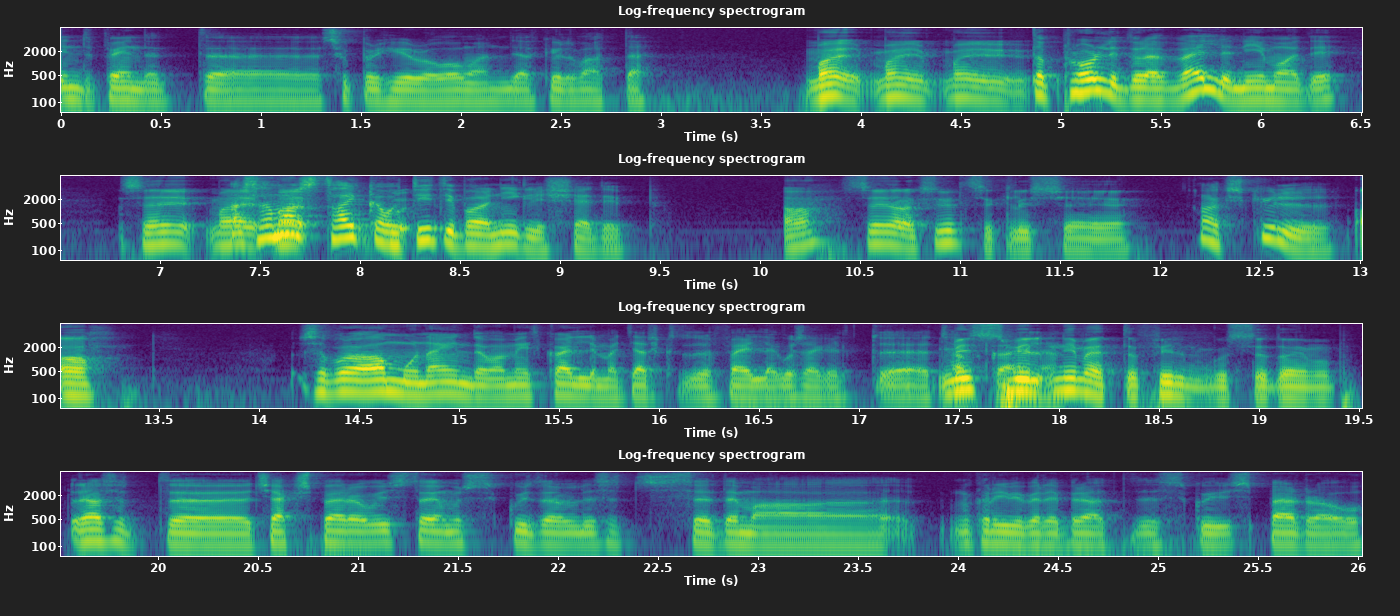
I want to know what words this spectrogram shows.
independent uh, superhero woman tead küll vaata. Ma ei ma ei ma ei ta prolli tuleb välja niimoodi see ma aga ei samas ma Taika Waititi pole nii klišee tüüp. Ah see ei oleks üldse klišee. Ju oleks küll. Ah sa pole ammu näinud oma meid kallimat järsku tuleb välja kusagilt uh, mis fil- nimeta film kus see toimub? Reaalselt äh, Jack Sparrow vist toimus kui tal lihtsalt see tema no Kariibi mere piraatides kui Sparrow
